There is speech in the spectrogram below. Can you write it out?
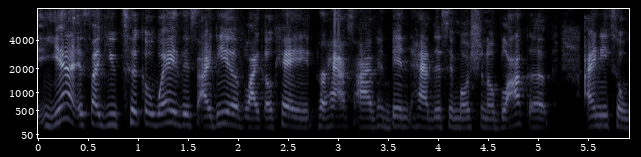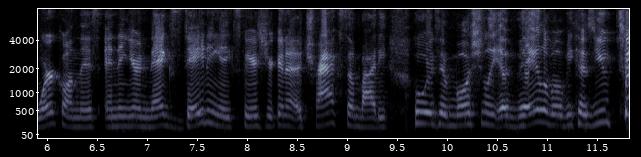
yeah, it's like you took away this idea of like, okay, perhaps I've been had this emotional block up. I need to work on this. And then your next dating experience, you're gonna attract somebody who is emotionally available because you too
